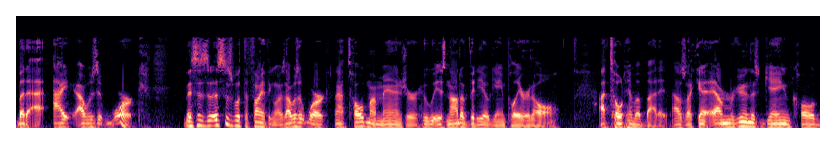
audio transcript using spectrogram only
but I I, I was at work. This is this is what the funny thing was. I was at work and I told my manager, who is not a video game player at all. I told him about it. I was like, I'm reviewing this game called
